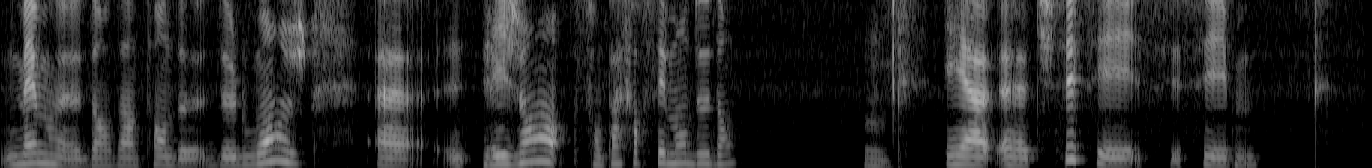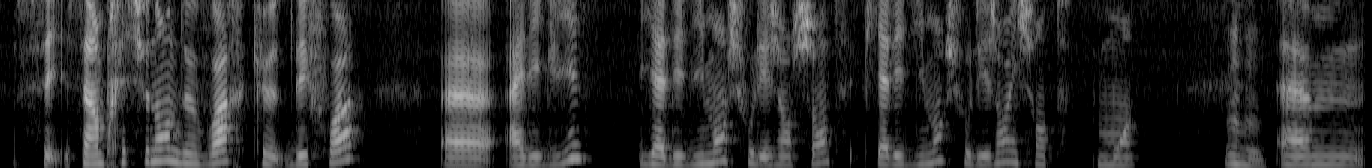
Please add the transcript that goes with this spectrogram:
même dans un temps de, louange, les gens sont pas forcément dedans. Mhm. Et tu sais, c'est, c'est, c'est, impressionnant de voir que des fois, à l'église, il y a des dimanches où les gens chantent, puis il y a les dimanches où les gens ils chantent moins. Mhm.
